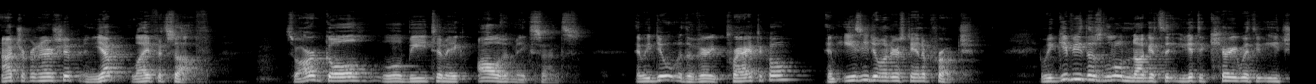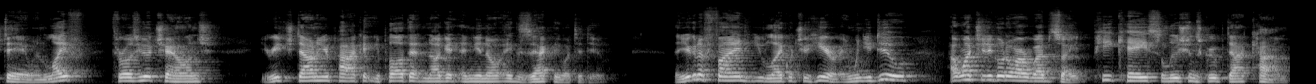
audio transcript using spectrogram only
entrepreneurship, and yep, life itself. So our goal will be to make all of it make sense. And we do it with a very practical and easy to understand approach. And we give you those little nuggets that you get to carry with you each day. When life throws you a challenge, you reach down in your pocket, you pull out that nugget, and you know exactly what to do. Now you're going to find you like what you hear. And when you do, I want you to go to our website, pksolutionsgroup.com,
